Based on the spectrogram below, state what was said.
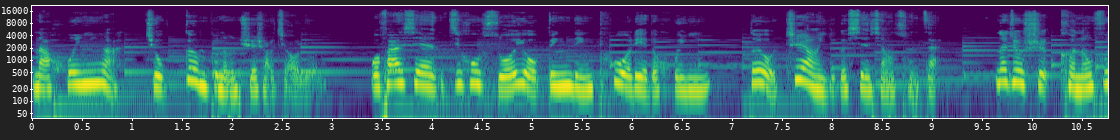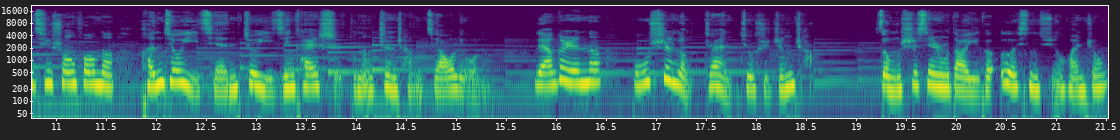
那婚姻啊就更不能缺少交流了。我发现几乎所有濒临破裂的婚姻都有这样一个现象存在，那就是可能夫妻双方呢很久以前就已经开始不能正常交流了，两个人呢不是冷战就是争吵，总是陷入到一个恶性循环中。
